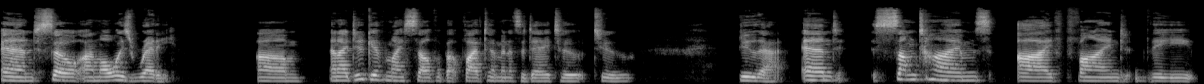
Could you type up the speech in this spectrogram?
and so I'm always ready. Um, and I do give myself about five, ten minutes a day to, to do that. And sometimes I find the,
